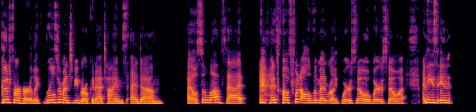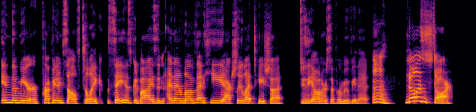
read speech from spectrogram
good for her. Like rules are meant to be broken at times, and um, I also love that. I love when all the men were like, "Where's Noah? Where's Noah?" and he's in in the mirror prepping himself to like say his goodbyes and and I love that he actually let Tayshia do the honors of removing it. Mm. Noah's a star,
